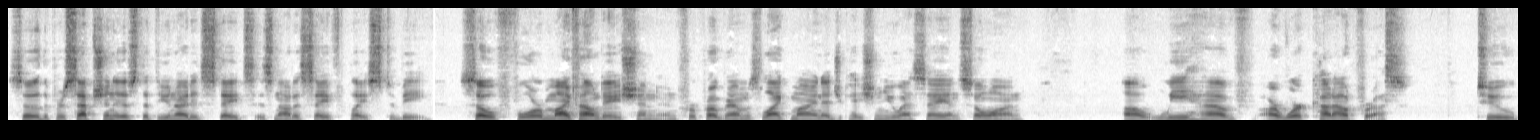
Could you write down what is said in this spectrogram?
So the perception is that the United States is not a safe place to be. So for my foundation and for programs like mine, Education USA, and so on, uh, we have our work cut out for us to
